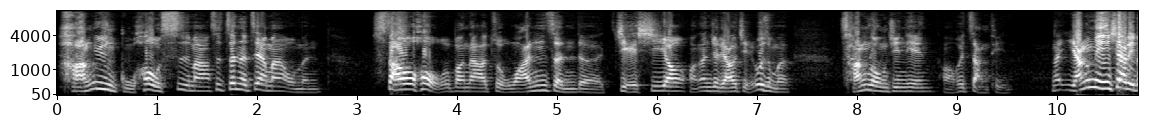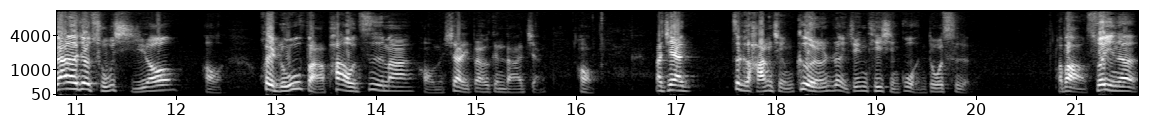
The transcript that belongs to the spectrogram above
航运股后市吗？是真的这样吗？我们稍后我帮大家做完整的解析哦，好，那你就了解为什么长隆今天啊会涨停，那阳明下礼拜二就除息喽，好，会如法炮制吗？好，我们下礼拜会跟大家讲，好，那现在这个行情，个人都已经提醒过很多次了，好不好？所以呢，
